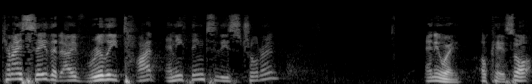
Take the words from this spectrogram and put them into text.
can I say that I've really taught anything to these children? Anyway, okay, so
